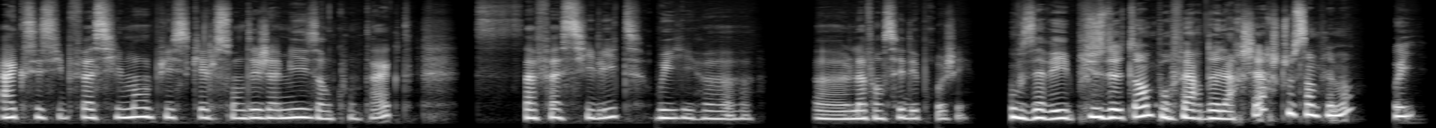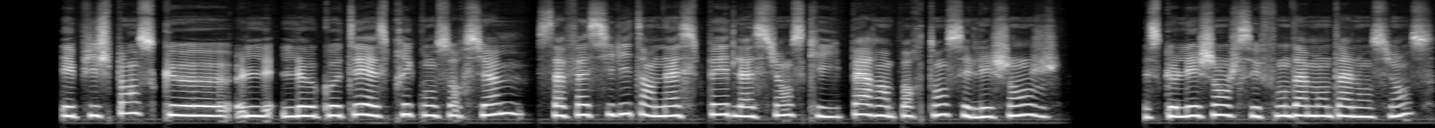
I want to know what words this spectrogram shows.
accessibles facilement puisqu'elles sont déjà mises en contact, ça facilite, oui, l'avancée des projets. Vous avez eu plus de temps pour faire de la recherche, tout simplement? Oui. Et puis je pense que le côté esprit consortium, ça facilite un aspect de la science qui est hyper important, c'est l'échange. Parce que l'échange, c'est fondamental en science.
